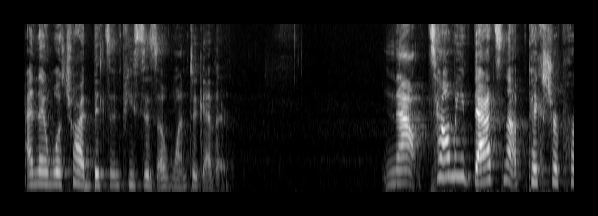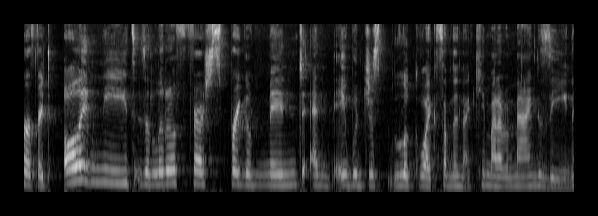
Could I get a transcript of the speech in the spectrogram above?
and then we'll try bits and pieces of one together now, tell me that's not picture perfect. All it needs is a little fresh sprig of mint and it would just look like something that came out of a magazine.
